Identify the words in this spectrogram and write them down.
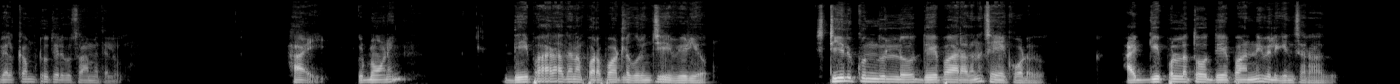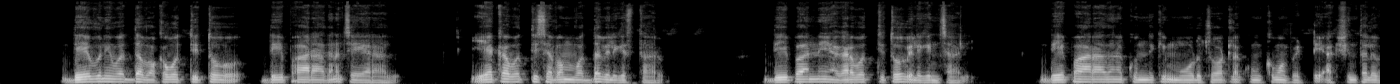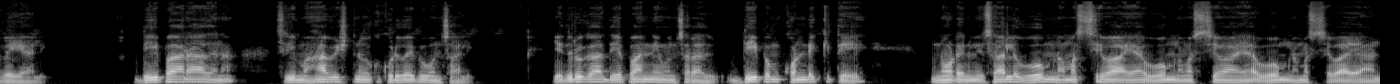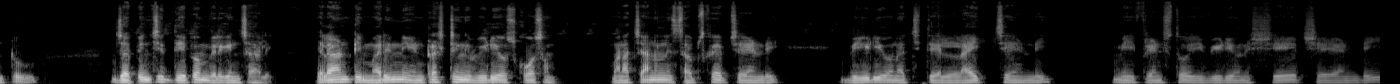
Welcome to Telugu సామెతలు. Hi good morning. దీపారాధన పొరపాట్ల గురించి వీడియో. స్టీల్ కుందుల్లో దీపారాధన చేయకూడదు. అగ్గిపుల్లతో దీపాన్ని వెలిగించరాదు. దేవుని వద్ద ఒక ఒత్తితో దీపారాధన చేయరాదు. ఏకవత్తి శవం వద్ద వెలిగిస్తారు. దీపాన్ని అగరవత్తితో వెలిగించాలి. దీపారాధన కుందికి మూడు చోట్ల కుంకుమ పెట్టి అక్షింతలు వేయాలి. దీపారాధన శ్రీ మహావిష్ణువుకు కుడివైపు ఉంచాలి. ఎదురుగా దీపాన్ని ఉంచరాదు. దీపం కొండెక్కితే నూట ఎనిమిది సార్లు ఓం నమశివాయ ఓం నమశివాయ ఓం నమశివాయ అంటూ జపించి దీపం వెలిగించాలి. ఇలాంటి మరిన్ని ఇంట్రెస్టింగ్ వీడియోస్ కోసం మన ఛానల్ని సబ్స్క్రైబ్ చేయండి. వీడియో నచ్చితే లైక్ చేయండి. మీ ఫ్రెండ్స్తో ఈ వీడియోని షేర్ చేయండి.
